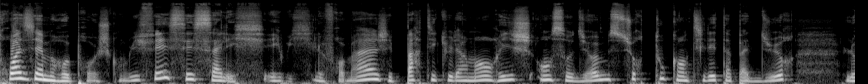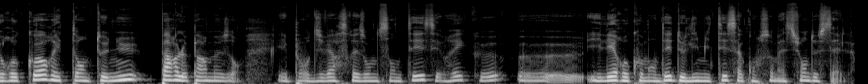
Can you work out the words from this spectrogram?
Troisième reproche qu'on lui fait, c'est salé. Et oui, le fromage est particulièrement riche en sodium, surtout quand il est à pâte dure, le record étant tenu par le parmesan. Et pour diverses raisons de santé, c'est vrai qu'il euh, est recommandé de limiter sa consommation de sel.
